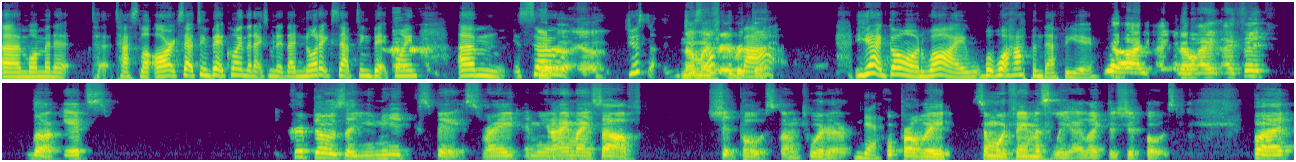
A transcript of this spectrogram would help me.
Um, one minute t- Tesla are accepting Bitcoin, the next minute they're not accepting Bitcoin. Um, so yeah, yeah. just not just my favorite thing. Yeah, go on. Why? What what happened there for you? Yeah, I, I you know I I think look, it's crypto is a unique space, right? I mean, I myself shit post on Twitter. Yeah. Probably somewhat famously, I like to shit post. But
